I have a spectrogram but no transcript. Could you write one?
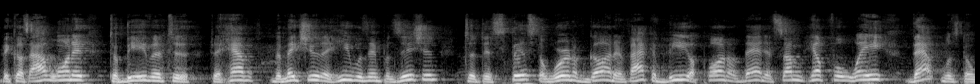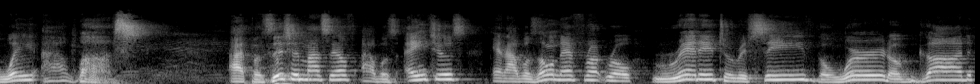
because I wanted to be able to, to have to make sure that he was in position to dispense the word of God. If I could be a part of that in some helpful way, that was the way I was. I positioned myself, I was anxious, and I was on that front row ready to receive the word of God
